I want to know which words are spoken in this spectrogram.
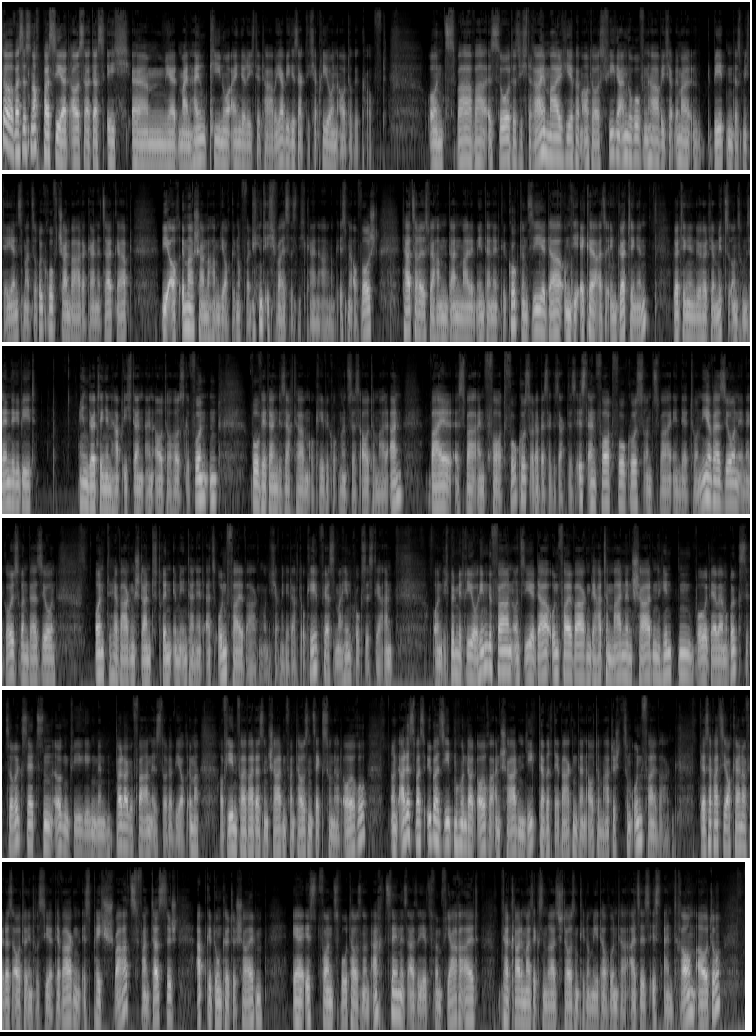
So, was ist noch passiert, außer dass ich ähm, mir mein Heimkino eingerichtet habe? Ja, wie gesagt, ich habe Rio ein Auto gekauft. Und zwar war es so, dass ich dreimal hier beim Autohaus Fiege angerufen habe. Ich habe immer gebeten, dass mich der Jens mal zurückruft. Scheinbar hat er keine Zeit gehabt. Wie auch immer, scheinbar haben die auch genug verdient. Ich weiß es nicht, keine Ahnung. Ist mir auch wurscht. Tatsache ist, wir haben dann mal im Internet geguckt und siehe da um die Ecke, also in Göttingen, Göttingen gehört ja mit zu unserem Sendegebiet. In Göttingen habe ich dann ein Autohaus gefunden, wo wir dann gesagt haben, okay, wir gucken uns das Auto mal an, weil es war ein Ford Focus oder besser gesagt, es ist ein Ford Focus und zwar in der Turnierversion, in der größeren Version und der Wagen stand drin im Internet als Unfallwagen und ich habe mir gedacht, okay, fährst du mal hin, guckst es dir an. Und ich bin mit Rio hingefahren und siehe da, Unfallwagen, der hatte meinen Schaden hinten, wo der beim Rücks Zurücksetzen irgendwie gegen einen Pöller gefahren ist oder wie auch immer. Auf jeden Fall war das ein Schaden von 1600 Euro. Und alles, was über 700 Euro an Schaden liegt, da wird der Wagen dann automatisch zum Unfallwagen. Deshalb hat sich auch keiner für das Auto interessiert. Der Wagen ist pechschwarz, fantastisch, abgedunkelte Scheiben, er ist von 2018, ist also jetzt fünf Jahre alt und hat gerade mal 36.000 Kilometer runter. Also es ist ein Traumauto,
